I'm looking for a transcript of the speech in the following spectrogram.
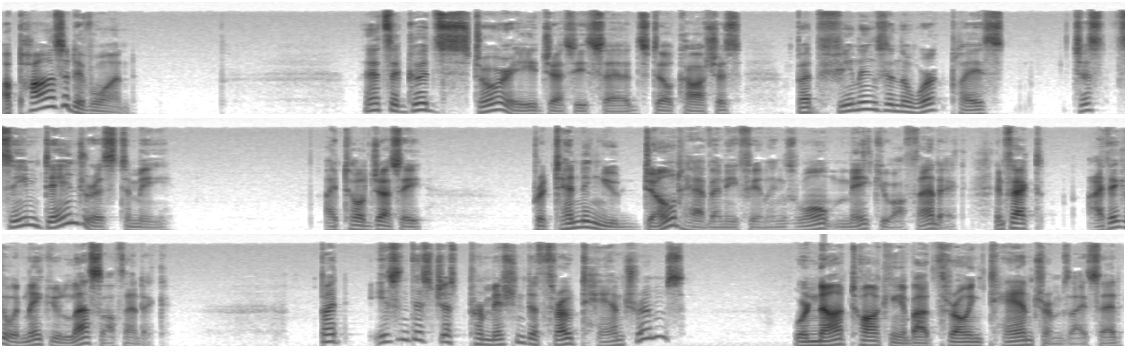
a positive one. That's a good story, Jessie said, still cautious, but feelings in the workplace just seem dangerous to me. I told Jessie, Pretending you don't have any feelings won't make you authentic. In fact, I think it would make you less authentic. Isn't this just permission to throw tantrums? We're not talking about throwing tantrums, I said.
